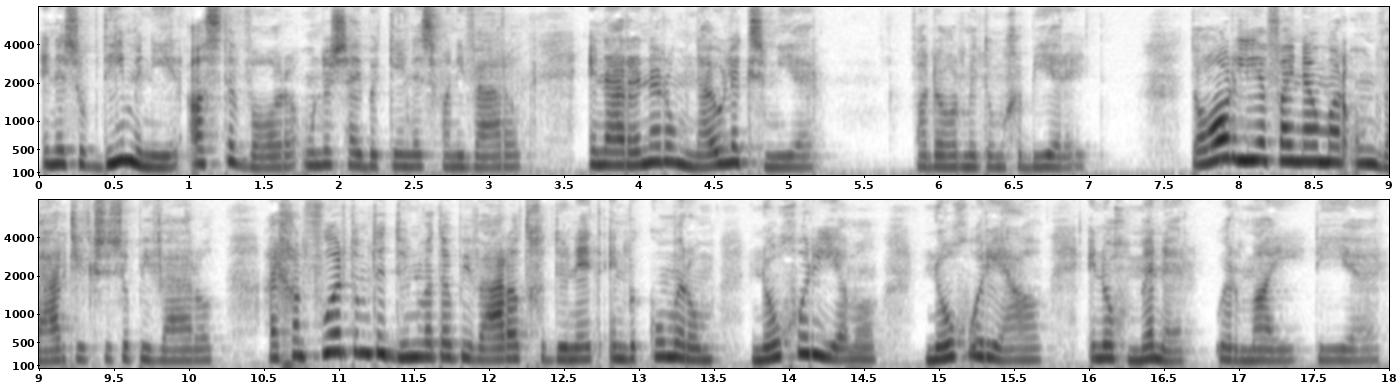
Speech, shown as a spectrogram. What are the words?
en is op die manier as te ware onder sy bekendis van die wereld en herinner om nauweliks meer wat daar met hom gebeur het. Daar leef hy nou maar onwerkelijk soos op die wereld. Hy gaan voort om te doen wat hy op die wereld gedoen het en bekommer om nog oor die hemel, nog oor die hel en nog minder oor my, die Heer.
